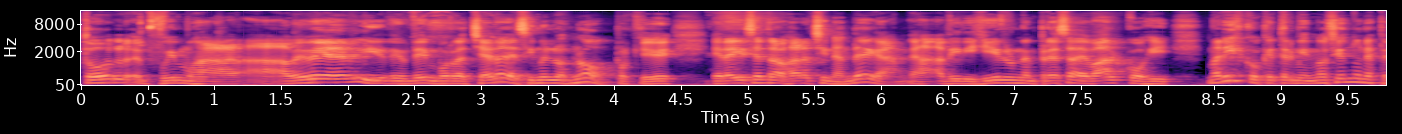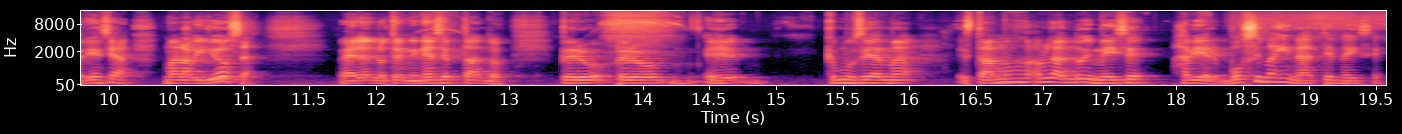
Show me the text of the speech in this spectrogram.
todo, fuimos a, a beber y de, de emborrachera decirme los no, porque era irse a trabajar a Chinandega, a, a dirigir una empresa de barcos y mariscos que terminó siendo una experiencia maravillosa. Eh, Lo terminé aceptando. Pero, pero, eh, ¿cómo se llama? Estábamos hablando y me dice, Javier, vos imaginate, me dice,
